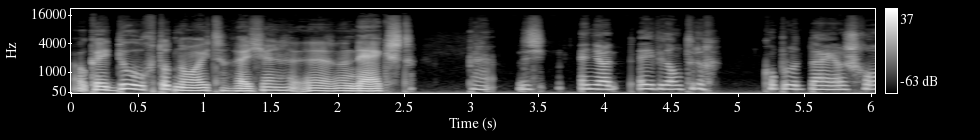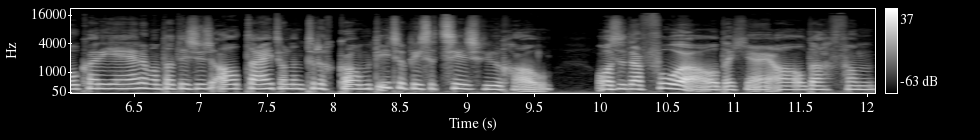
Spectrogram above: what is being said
Oké, doeg, tot nooit. Weet je, eh, next. Ja. Dus, en jou, even dan terugkoppelend naar jouw schoolcarrière. Want dat is dus altijd wel een terugkomend iets. Of is het sinds Hugo? Of was het daarvoor al dat jij al dacht van...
